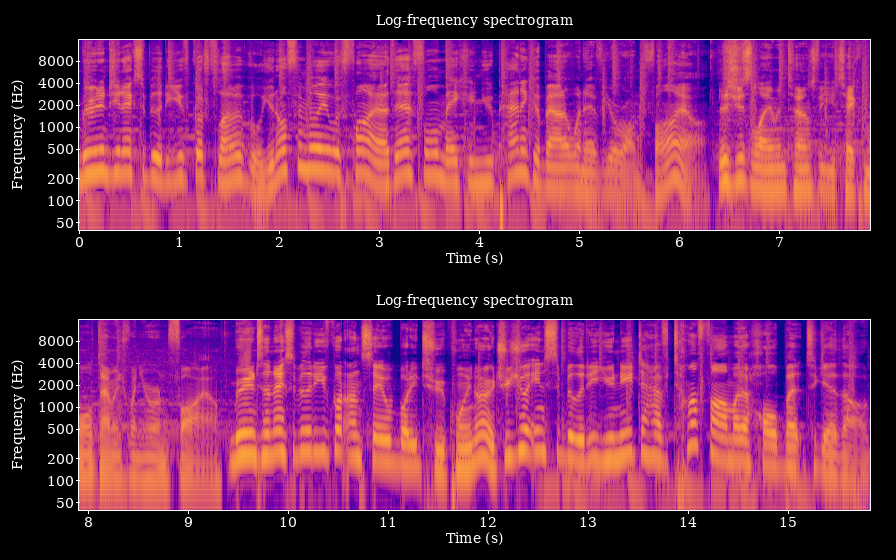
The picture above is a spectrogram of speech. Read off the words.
Moving into your next ability, you've got Flammable. You're not familiar with fire, therefore making you panic about it whenever you're on fire. This is just layman terms for you take more damage when you're on fire. Moving into the next ability, you've got Unstable Body 2.0. Choose your instability, you need to have tough armor to hold it together,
